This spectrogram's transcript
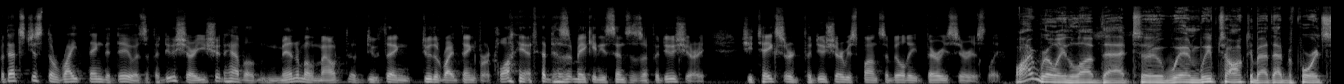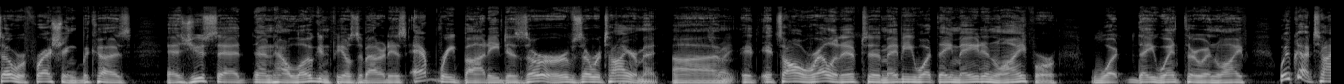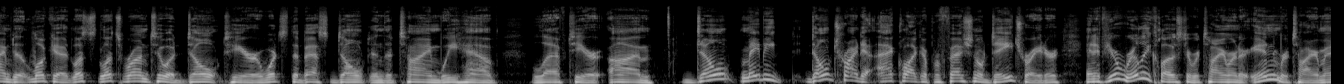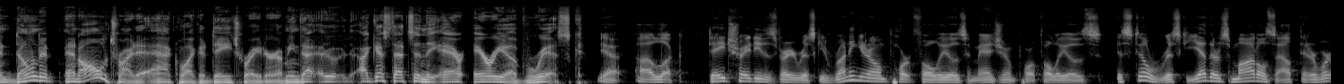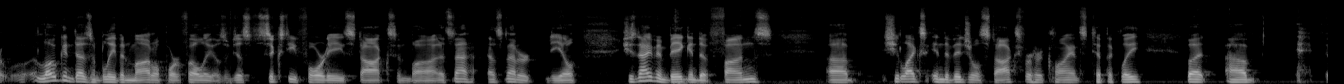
but that's just the right thing to do. As a fiduciary you should have a minimum amount to do thing do the right thing for a client. That doesn't make any sense as a fiduciary. She takes her fiduciary responsibility very seriously. Well i really love that too when we've talked about that before. It's so refreshing because as you said and how logan feels about it is everybody deserves a retirement. Um, right. it, it's all relative to maybe what they made in life or what they went through in life. We've got time to look at let's let's run to a don't here. What's the best don't in the time we have left here? Um, don't maybe don't try to act like a professional day trader and if you're really close to retirement or in retirement don't at all try to act like a day trader i mean that i guess that's in the area of risk yeah uh, look day trading is very risky. Running your own portfolios and managing your own portfolios is still risky. Yeah, there's models out there. Where Logan doesn't believe in model portfolios of just 60 40 stocks and bonds. It's not that's not her deal. She's not even big into funds. Uh, she likes individual stocks for her clients typically, but uh,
